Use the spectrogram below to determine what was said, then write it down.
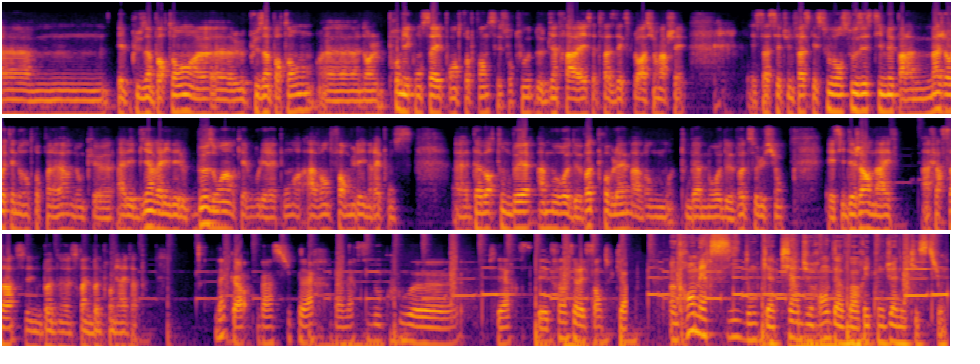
Euh, et le plus important, euh, le plus important euh, dans le premier conseil pour entreprendre, c'est surtout de bien travailler cette phase d'exploration marché. Et ça, c'est une phase qui est souvent sous-estimée par la majorité de nos entrepreneurs. Donc, allez bien valider le besoin auquel vous voulez répondre avant de formuler une réponse. Euh, d'abord tomber amoureux de votre problème avant de tomber amoureux de votre solution. Et si déjà on arrive à faire ça, c'est une bonne, ce sera une bonne première étape. D'accord, ben super. Ben, merci beaucoup euh, Pierre, c'était très intéressant en tout cas. Un grand merci donc à Pierre Durand d'avoir répondu à nos questions.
